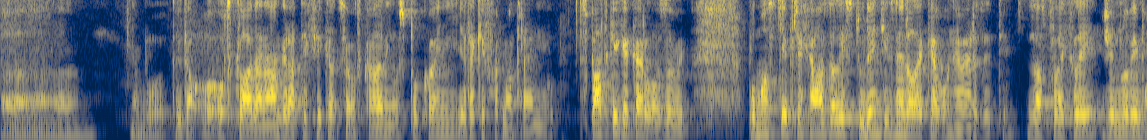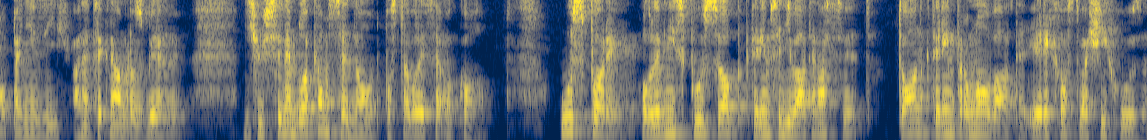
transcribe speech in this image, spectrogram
uh, nebo ta odkládaná gratifikace, odkládané uspokojení je taky forma tréninku. Zpátky ke Karlozovi. Po mostě přecházeli studenti z nedaleké univerzity. Zaslechli, že mluvím o penězích a hned se k nám rozběhli. Když už si nebylo kam sednout, postavili se okolo. Úspory ovlivní způsob, kterým se díváte na svět, tón, kterým promlouváte, i rychlost vaší chůze.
